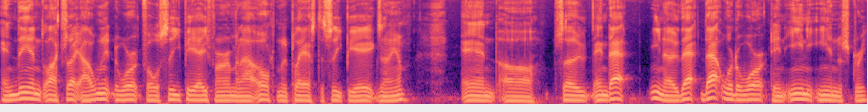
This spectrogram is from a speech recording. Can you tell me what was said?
and then, like I say, I went to work for a CPA firm, and I ultimately passed the CPA exam. And uh, so, and that you know that that would have worked in any industry.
